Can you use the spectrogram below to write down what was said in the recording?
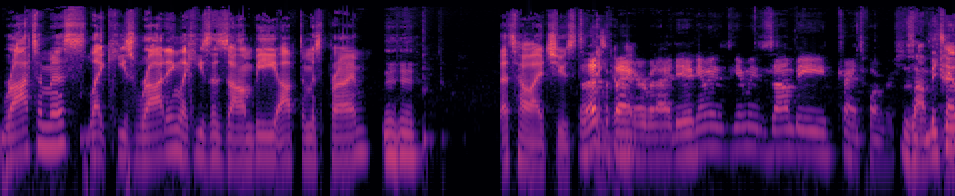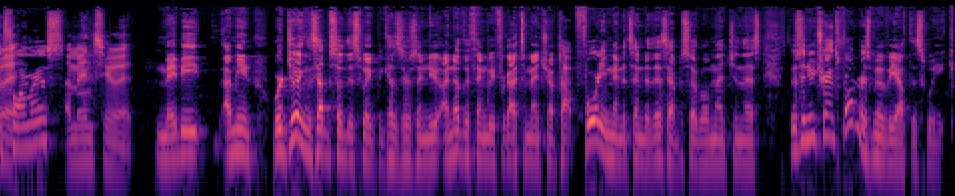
Rotimus, like he's rotting, like he's a zombie Optimus Prime. Mm-hmm. That's how I choose to No, that's a think of it. banger of an idea. Give me, give me zombie Transformers. Zombie Do it. Transformers. I'm into it. Maybe I mean we're doing this episode this week because there's a new another thing we forgot to mention up top. Forty minutes into this episode, we'll mention this. There's a new Transformers movie out this week.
